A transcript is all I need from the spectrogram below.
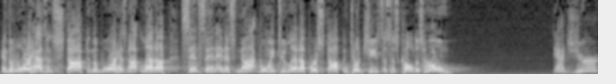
And the war hasn't stopped, and the war has not let up since then, and it's not going to let up or stop until Jesus has called us home. Dad, you're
